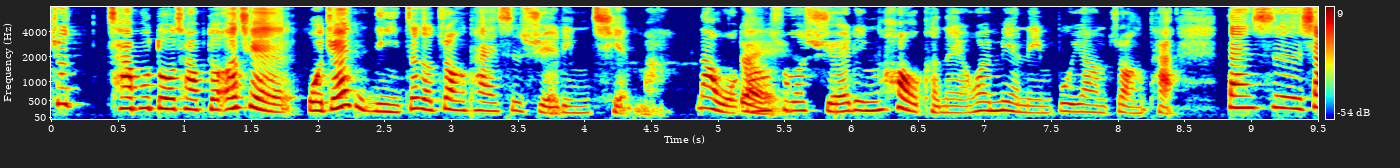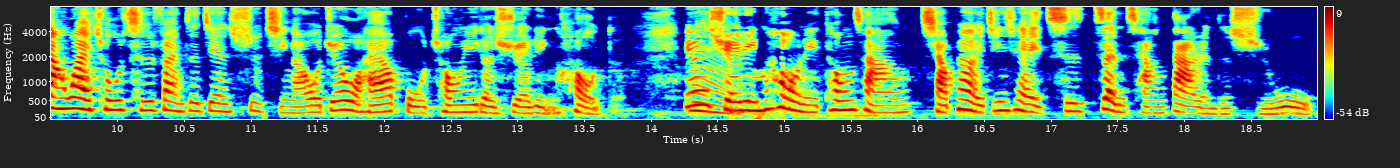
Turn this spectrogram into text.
就。差不多，差不多，而且我觉得你这个状态是学龄前嘛，那我刚说学龄后可能也会面临不一样状态，但是像外出吃饭这件事情啊，我觉得我还要补充一个学龄后的，因为学龄后你通常小朋友已经可以吃正常大人的食物，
